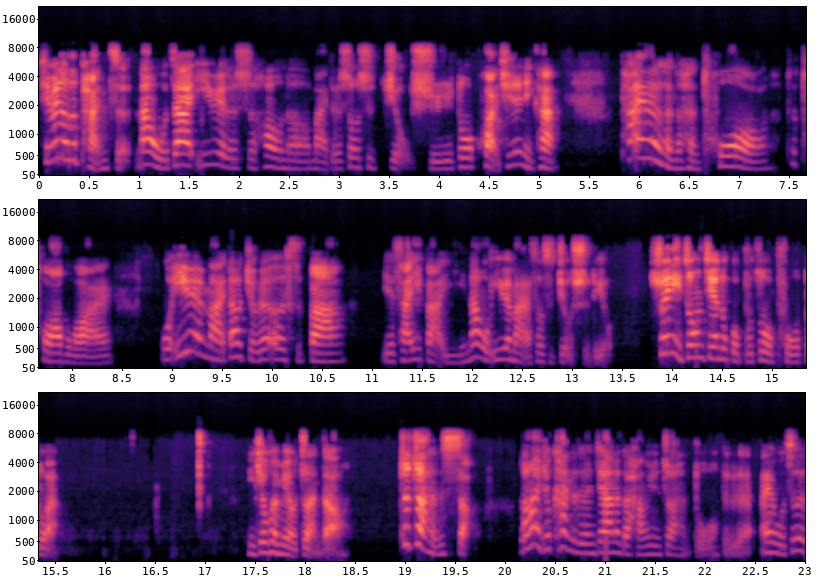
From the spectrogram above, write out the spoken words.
前面都是盘整。那我在一月的时候呢，买的时候是九十多块。其实你看。它也很很拖哦，这拖不来。我一月买到九月二十八，也才一百一。那我一月买的时候是九十六，所以你中间如果不做波段，你就会没有赚到，就赚很少。然后你就看着人家那个航运赚很多，对不对？哎，我这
